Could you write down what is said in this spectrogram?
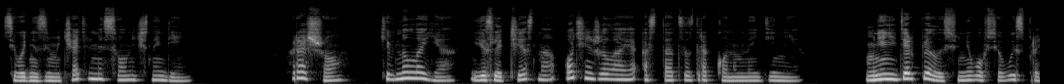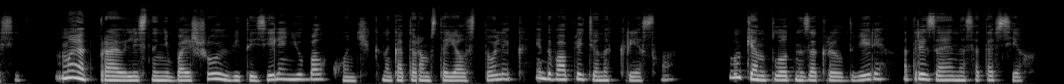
Сегодня замечательный солнечный день». «Хорошо», — кивнула я, если честно, очень желая остаться с драконом наедине. Мне не терпелось у него все выспросить. Мы отправились на небольшой, увитый зеленью балкончик, на котором стоял столик и два плетеных кресла. Лукиан плотно закрыл двери, отрезая нас ото всех.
